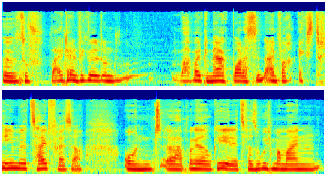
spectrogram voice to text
äh, so weiterentwickelt und habe halt gemerkt, boah, das sind einfach extreme Zeitfresser. Und äh, habe mir gesagt, okay, jetzt versuche ich mal meinen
